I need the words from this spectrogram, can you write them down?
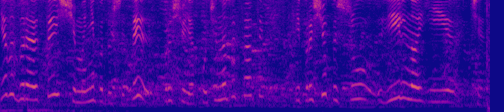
Я вибираю те, що мені по душі, те, про що я хочу написати, і про що пишу вільно і чесно.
